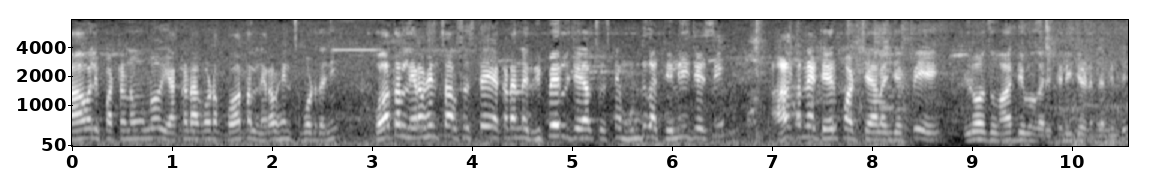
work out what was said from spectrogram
కావలి పట్టణంలో ఎక్కడా కూడా కోతలు నిర్వహించకూడదని. కోతలు నిర్వహించాల్సి వస్తే ఎక్కడైనా రిపేర్లు చేయాల్సి వస్తే ముందుగా తెలియజేసి ఆల్టర్నేట్ ఏర్పాటు చేయాలని చెప్పి ఈరోజు ఆర్డీఓ గారికి తెలియజేయడం జరిగింది.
